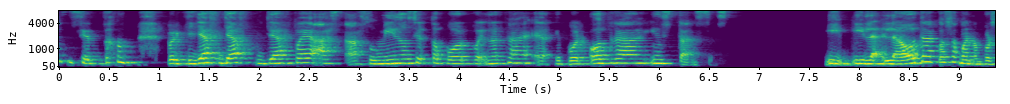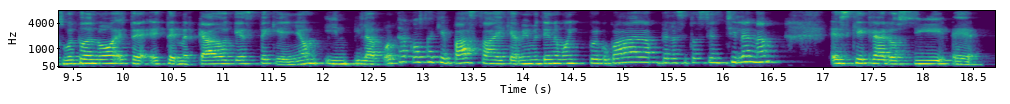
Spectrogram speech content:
¿cierto? Porque ya, ya, ya fue asumido, ¿cierto? Por, por, eh, por otras instancias. Y, y la, la, otra cosa, bueno, por supuesto, de nuevo, este, este mercado que es pequeño. Y, y, la otra cosa que pasa y que a mí me tiene muy preocupada de la situación chilena es que, claro, si eh,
